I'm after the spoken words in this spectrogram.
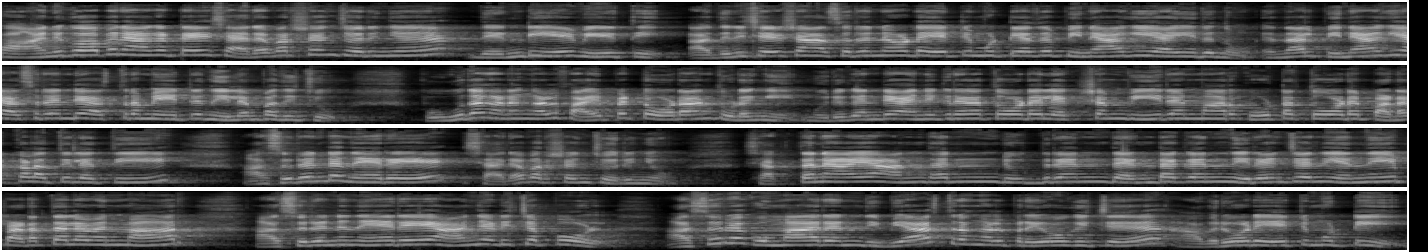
ഭാനുകോപനാകട്ടെ ശരവർഷം ചൊരിഞ്ഞ് ദണ്ഡിയെ വീഴ്ത്തി. അതിനുശേഷം അസുരനോട് ഏറ്റുമുട്ടിയത് പിനാകിയായിരുന്നു. എന്നാൽ പിനാകി അസുരന്റെ അസ്ത്രമേറ്റ് നിലം പതിച്ചു. ഭൂതഗണങ്ങൾ ഭയപ്പെട്ട് ഓടാൻ തുടങ്ങി. മുരുകന്റെ അനുഗ്രഹത്തോടെ ലക്ഷം വീരന്മാർ കൂട്ടത്തോടെ പടക്കളത്തിലെത്തി അസുരന്റെ നേരെ ശരവർഷം ചൊരിഞ്ഞു. ശക്തനായ അന്ധൻ രുദ്രൻ ദണ്ഡകൻ നിരഞ്ജൻ എന്നീ പടത്തലവന്മാർ അസുരന് നേരെ ആഞ്ഞടിച്ചപ്പോൾ അസുരകുമാരൻ ദിവ്യാസ്ത്രങ്ങൾ പ്രയോഗിച്ച് അവരോട് ഏറ്റുമുട്ടി.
